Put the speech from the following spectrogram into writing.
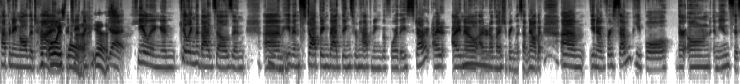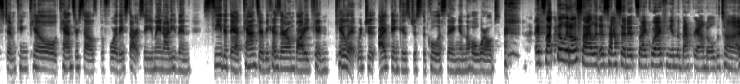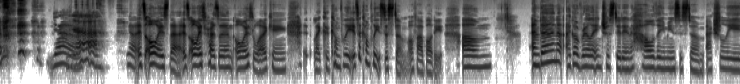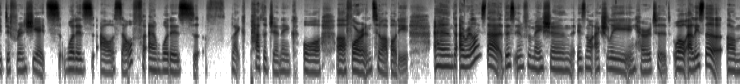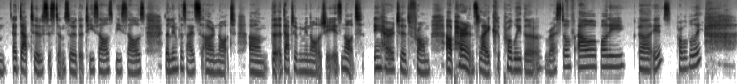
happening all the time. It's always between, there. Like, yes. Yeah, healing and killing the bad cells and um, mm. even stopping bad things from happening before they start. I, I know, mm. I don't know if I hmm. should bring this up now, but, um, you know, for some people, their own immune system can kill cancer cells before they start. So you may not even see that they have cancer because their own body can kill it, which I think is just the coolest thing in the whole world. it's like the little silent assassin. It's like working in the background all the time. yeah. Yeah. Yeah, it's always there. It's always present, always working. Like a complete, it's a complete system of our body. Um, and then I got really interested in how the immune system actually differentiates what is our self and what is like pathogenic or uh, foreign to our body. And I realized that this information is not actually inherited. Well, at least the um, adaptive system, so the T cells, B cells, the lymphocytes are not, um, the adaptive immunology is not inherited from our parents like probably the rest of our body uh, is probably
